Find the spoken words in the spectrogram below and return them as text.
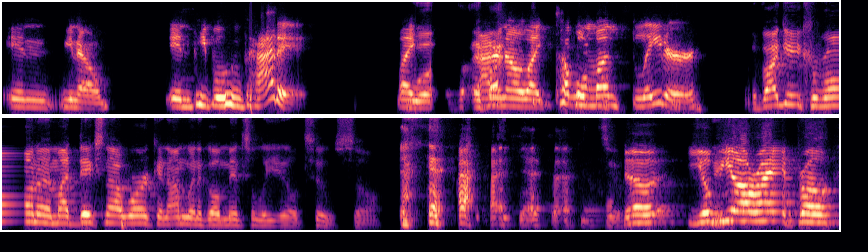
in, you know, in people who've had it. Like well, I don't know, like a couple months later. If I get corona and my dick's not working, I'm gonna go mentally ill too. So yeah, too. No, you'll be all right, bro.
